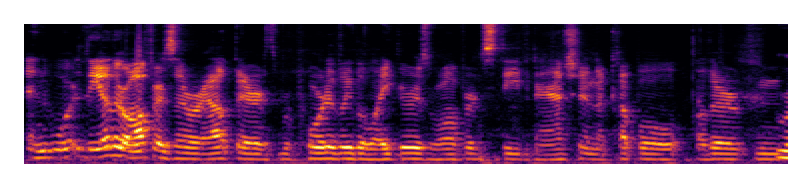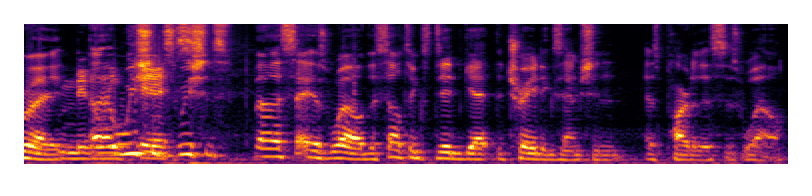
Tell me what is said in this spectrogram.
And the other offers that were out there, reportedly the Lakers were offered Steve Nash and a couple other Right. Uh, we should we should uh, say as well. The Celtics did get the trade exemption as part of this as well.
